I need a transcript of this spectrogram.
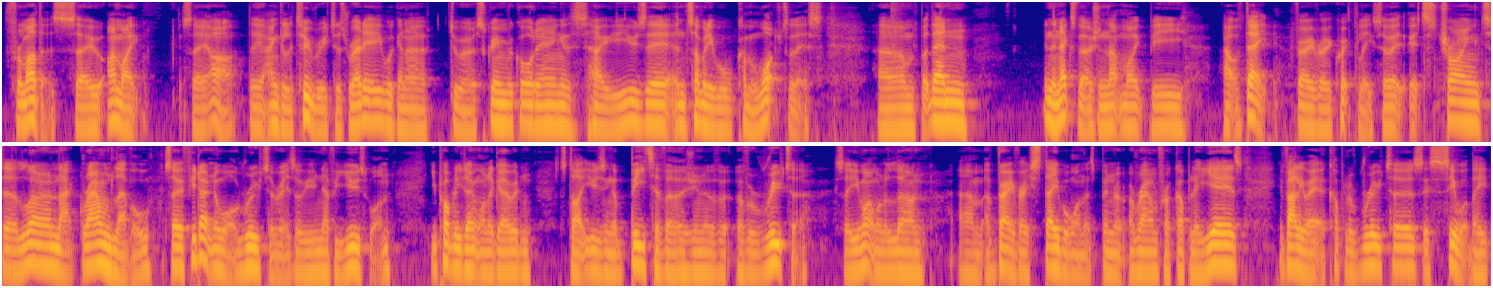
from others. So I might say, ah, the Angular 2 router's ready. We're going to do a screen recording. This is how you use it. And somebody will come and watch this. Um, but then in the next version, that might be out of date very, very quickly. So it, it's trying to learn that ground level. So if you don't know what a router is or you never use one, you probably don't want to go and start using a beta version of a, of a router. So you might want to learn um, a very, very stable one that's been around for a couple of years, evaluate a couple of routers, see what they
